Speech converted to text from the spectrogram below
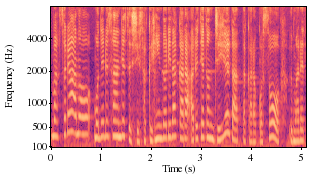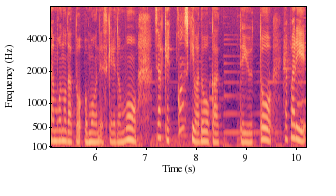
まあそれはあのモデルさんですし作品撮りだからある程度の自由があったからこそ生まれたものだと思うんですけれどもじゃあ結婚式はどうかっていうとやっぱり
